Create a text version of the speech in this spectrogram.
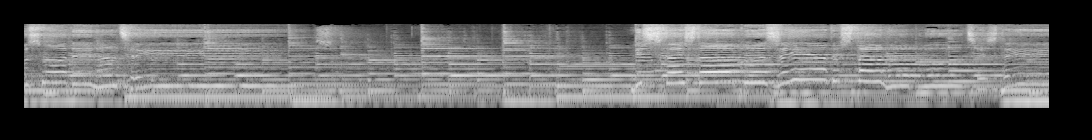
Uzmodināts rīts. Viskaistāko ziedus tev noplūcis Dievs.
